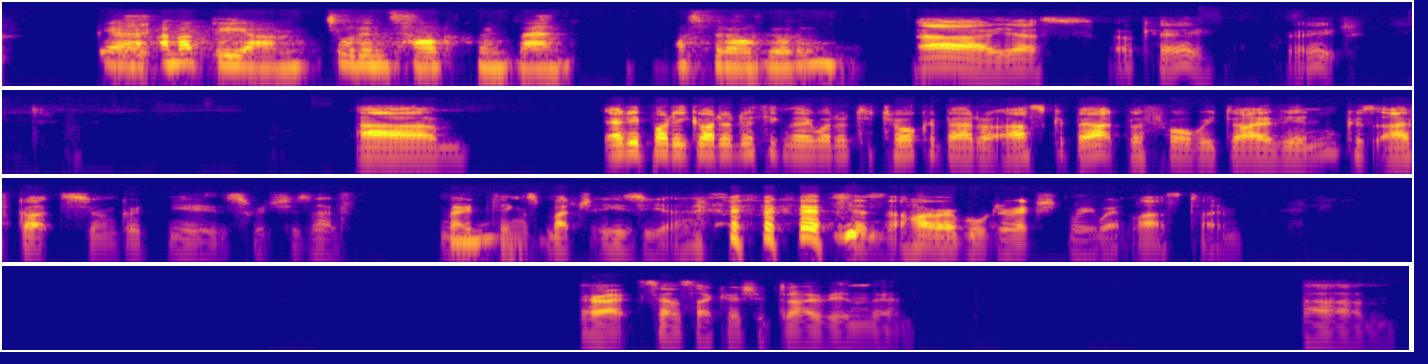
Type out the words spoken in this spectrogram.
Yeah, Great. I'm at the um, Children's Health Queensland Hospital building. Ah, yes. Okay, great. Um, anybody got anything they wanted to talk about or ask about before we dive in? Because I've got some good news, which is I've made Mhm. things much easier than the horrible direction we went last time. All right, sounds like I should dive in then. Um,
